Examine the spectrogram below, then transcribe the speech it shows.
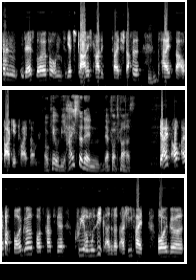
war dann ein Selbstläufer und jetzt plane ich gerade die zweite Staffel. Mhm. Das heißt, da auch da geht's weiter. Okay, und wie heißt er denn, der Podcast? Der heißt auch einfach Boygirl Podcast für queere Musik. Also das Archiv heißt Boygirl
